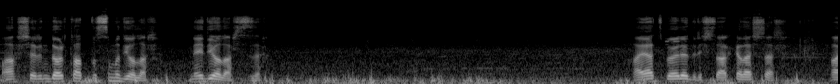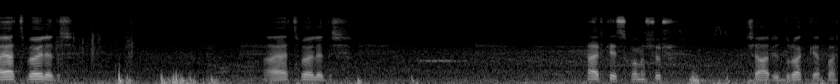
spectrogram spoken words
Mahşerin dört atlısı mı diyorlar? Ne diyorlar size? Hayat böyledir işte arkadaşlar. Hayat böyledir. Hayat böyledir. Herkes konuşur. Çağrı durak yapar.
